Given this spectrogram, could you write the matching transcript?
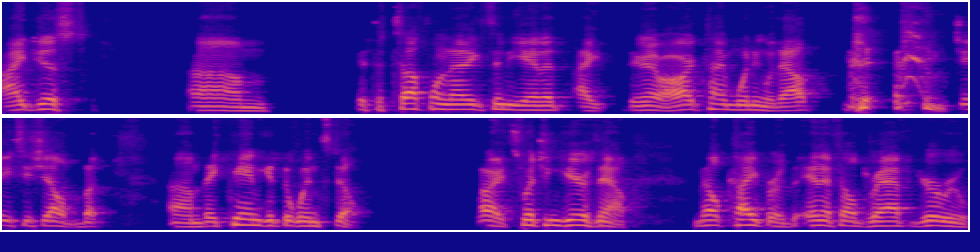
I just um, it's a tough one against Indiana. I they're gonna have a hard time winning without Jacy Sheldon, but um, they can get the win still. All right, switching gears now. Mel Kiper, the NFL draft guru,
